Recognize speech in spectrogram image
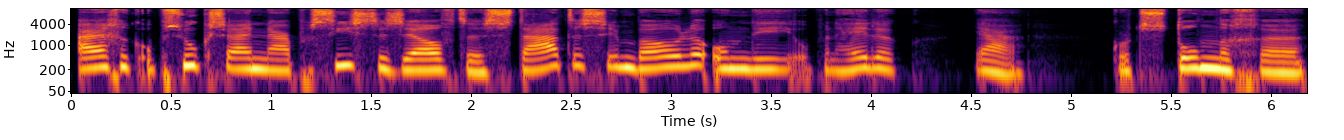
eigenlijk op zoek zijn naar precies dezelfde statussymbolen. Om die op een hele ja, kortstondige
